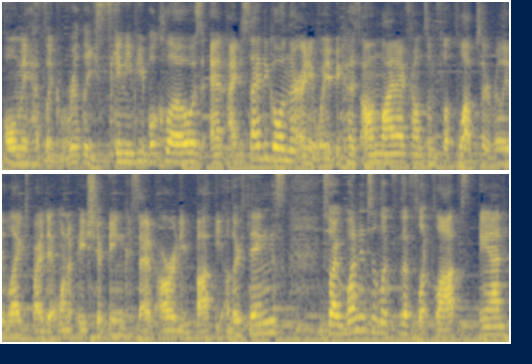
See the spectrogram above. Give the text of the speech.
only has like really skinny people clothes and I decided to go in there anyway because online I found some flip-flops I really liked but I didn't want to pay shipping because I had already bought the other things. So I went in to look for the flip-flops and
